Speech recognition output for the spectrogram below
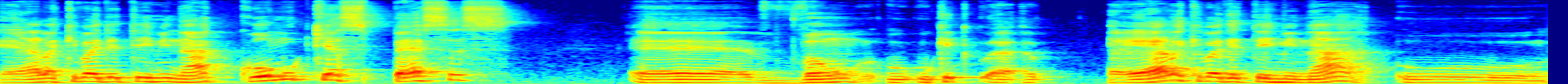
é ela que vai determinar como que as peças é, vão. O, o que, é ela que vai determinar o,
